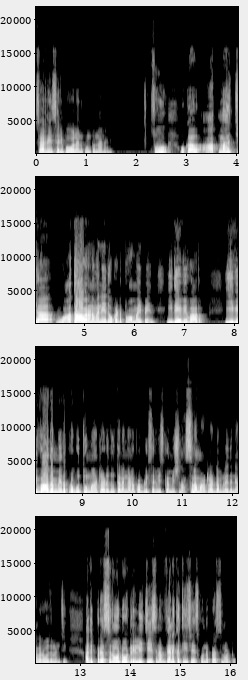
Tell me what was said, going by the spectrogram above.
సార్ నేను చనిపోవాలనుకుంటున్నానని. సో ఒక ఆత్మహత్య వాతావరణం అనేది ఒకటి ఫామ్ అయిపోయింది. ఇదే వివాదం. ఈ వివాదం మీద ప్రభుత్వం మాట్లాడదు తెలంగాణ పబ్లిక్ సర్వీస్ కమిషన్ అస్సలు మాట్లాడడం లేదు నెల రోజుల నుంచి. అది ప్రెస్ నోట్ ఒకటి రిలీజ్ చేసిన వెనక్కి తీసేసుకుంది ప్రెస్ నోటు.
